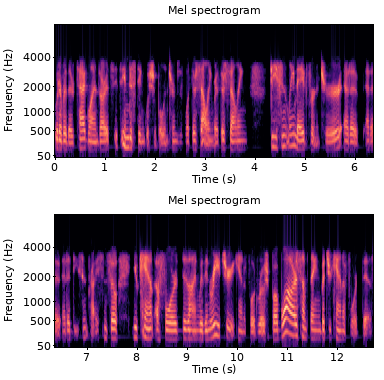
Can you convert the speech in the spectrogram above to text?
whatever their taglines are, it's it's indistinguishable in terms of what they're selling. Right, they're selling decently made furniture at a at a at a decent price, and so you can't afford design within reach, or you can't afford Roche Bobois or something, but you can afford this,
